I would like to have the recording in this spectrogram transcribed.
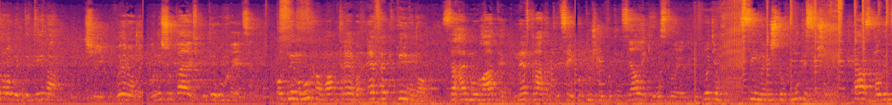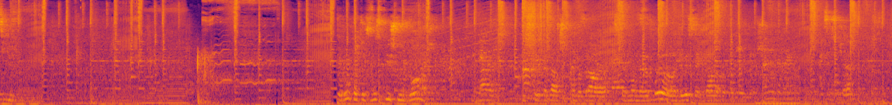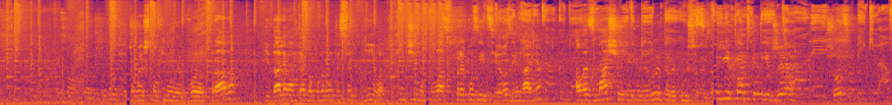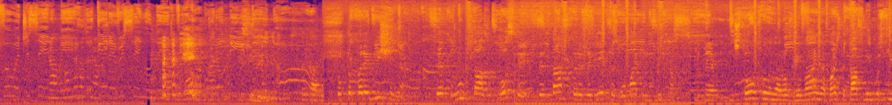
потім робить дитина чи ви робите. Вони шукають, куди рухається. Одним рухом вам треба ефективно загальмувати, не втратити цей потужний потенціал, який ви створюєте, і потім сильно відштовхнутися, щоб таз долетів. Рухатись в успішну зону. Навіть ти казав, що тебе право стегно не робило, але дивися, як далеко ти вже. Ви штовхнули вправо, і далі вам треба повернутися вліво. Таким чином у вас при позиції розгинання, але змащуєте і поліруєте ви. Її хемстринги вже в шоці. Тобто переміщення це рух тазу простої, де таз передається двома кінцівками. Іде відштовхування, розгинання, бачите, таз він постійно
